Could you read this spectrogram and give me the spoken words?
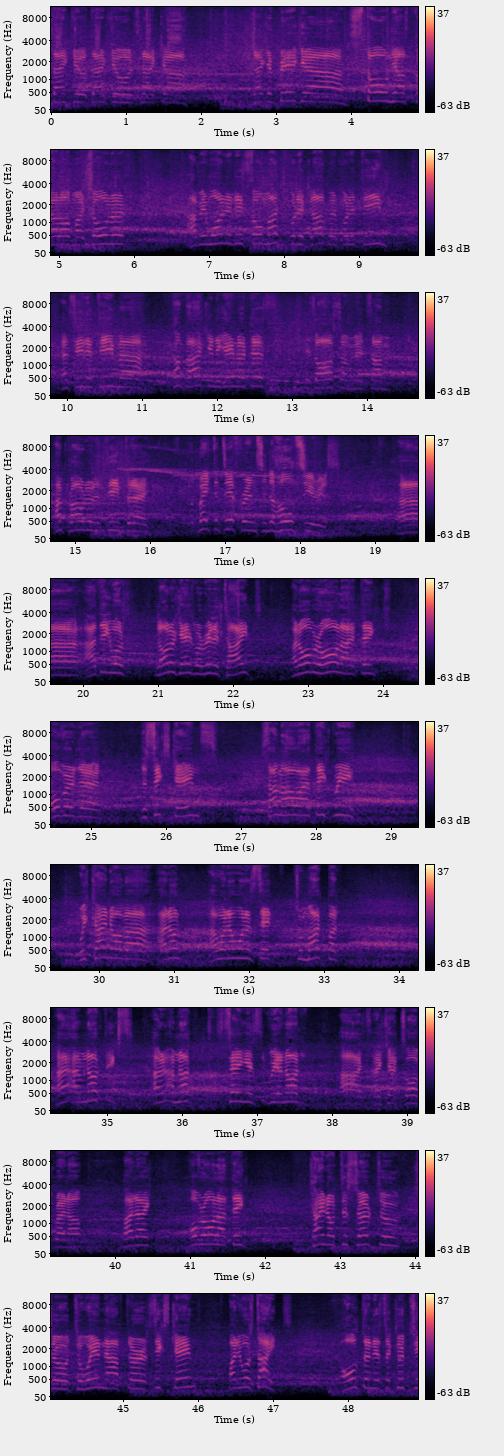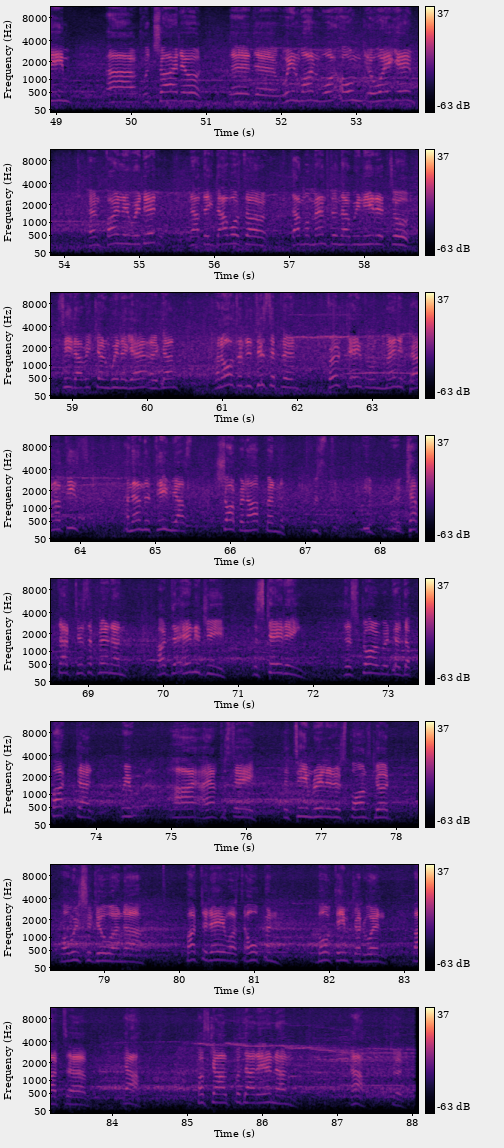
thank you, thank you. It's like uh, like a big uh, stone just fell off my shoulder. I've been wanting this so much for the club and for the team, and see the team uh, come back in a game like this. It's awesome. It's um, I'm proud of the team today. What made the difference in the whole series? Uh, I think it was a lot of games were really tight, but overall, I think over the the six games, somehow I think we we kind of uh, I don't I don't want to say too much, but I, am not I'm not saying it's we are not. Uh, I can't talk right now, but I overall I think kind of deserved to to to win after six games, but it was tight. Olten is a good team. Uh, we tried to uh, win one home away game, and finally we did. And I think that was the that momentum that we needed to see that we can win again. again. And also the discipline. First game with many penalties, and then the team just sharpened up and we, kept that discipline and the energy, the skating, the score with the, the puck that we, I, I have to say, the team really responds good what we should do. And uh, but today was open, both teams could win. But uh, yeah, Pascal put that in, and yeah, good.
